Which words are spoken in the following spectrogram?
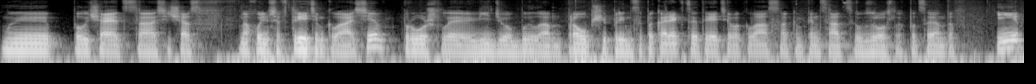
Мы, получается, сейчас находимся в третьем классе. Прошлое видео было про общие принципы коррекции третьего класса, компенсации у взрослых пациентов. И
